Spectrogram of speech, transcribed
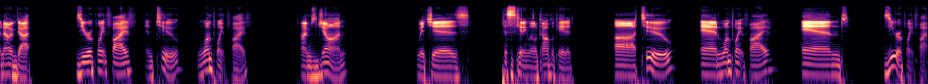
So now we've got 0.5 and 2 and 1.5 times John, which is, this is getting a little complicated, uh, 2 and 1.5 and 0.5.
